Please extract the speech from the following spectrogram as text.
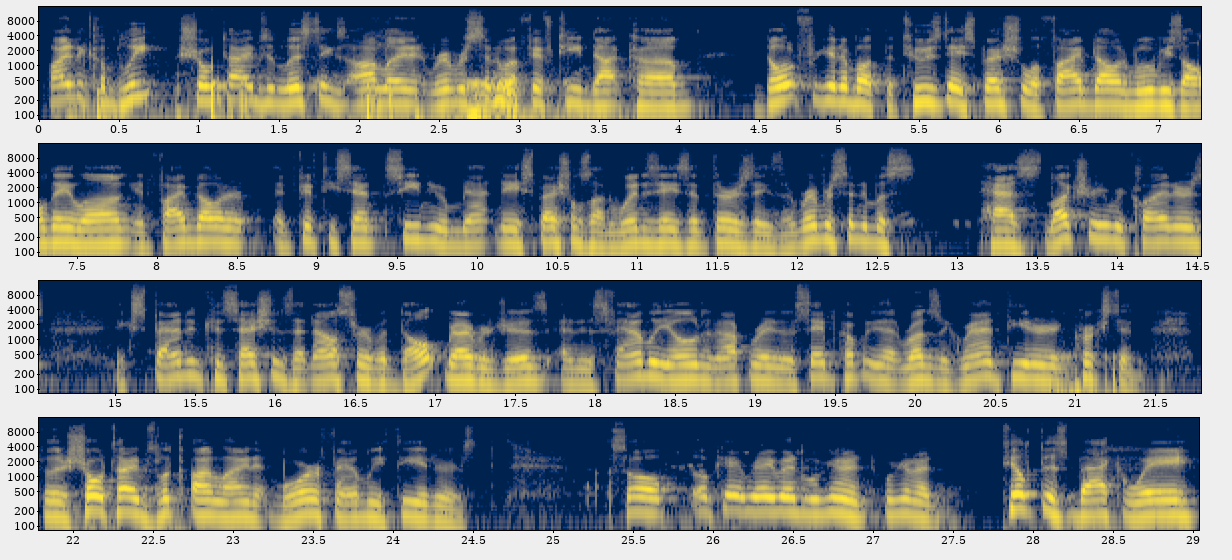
find the complete showtimes and listings online at rivercinema15.com. Don't forget about the Tuesday special of $5 movies all day long and $5.50 senior matinee specials on Wednesdays and Thursdays. The River Cinema has luxury recliners, expanded concessions that now serve adult beverages, and is family owned and operated by the same company that runs the Grand Theater in Crookston. For their showtimes, look online at More Family Theaters. So, okay, Raven, we're gonna we're gonna tilt this back away.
